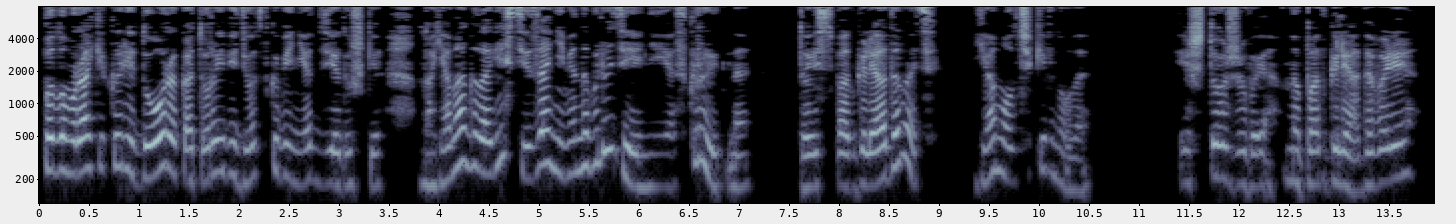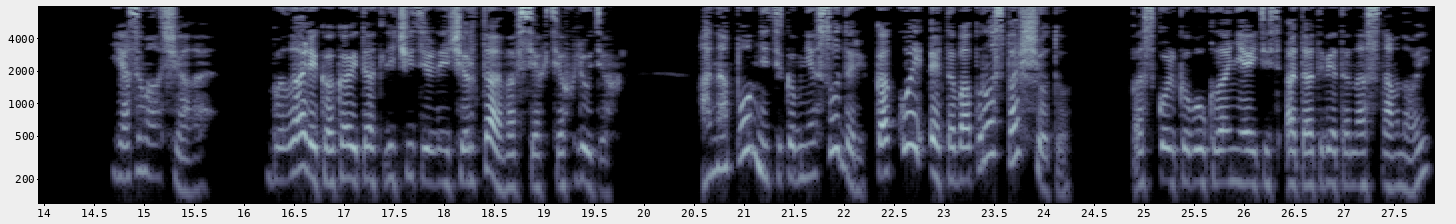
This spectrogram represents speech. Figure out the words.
в полумраке коридора, который ведет в кабинет дедушки, но я могла вести за ними наблюдение, скрытно. То есть подглядывать? Я молча кивнула. — И что же вы наподглядывали? Я замолчала. Была ли какая-то отличительная черта во всех тех людях? А напомните-ка мне, сударь, какой это вопрос по счету? Поскольку вы уклоняетесь от ответа на основной,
